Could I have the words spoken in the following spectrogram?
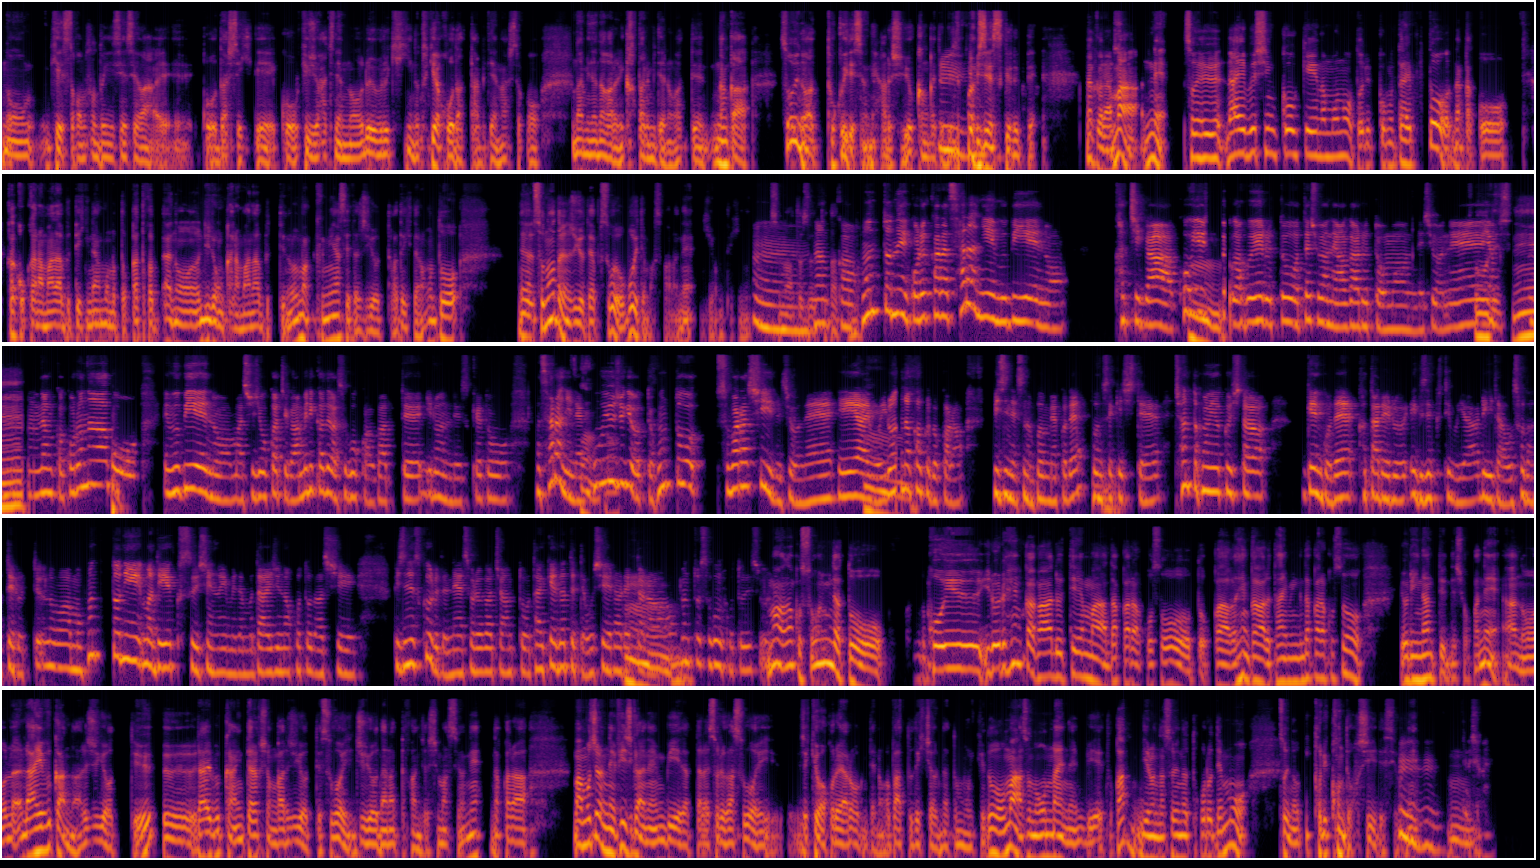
のケースとかもその時に先生は、えー、こう出してきて、こう98年のルーブル危機の時はこうだったみたいな話とかを涙ながらに語るみたいなのがあって、なんか、そういうのは得意ですよね。ある種、よく考えてみると、ビジネススクールって。だからまあね、そういうライブ進行形のものを取り込むタイプと、なんかこう、過去から学ぶ的なものとか、とか、あの、理論から学ぶっていうのをうまく組み合わせた授業とかできたら、本当で、そのあたりの授業ってやっぱすごい覚えてますからね、基本的に。その後ずっと。なんか、本当ね、これからさらに MBA の価値が、こういう人が増えると、私はね、上がると思うんですよね。そうですね。うん、なんかコロナ後、MBA の、まあ、市場価値がアメリカではすごく上がっているんですけど、まあ、さらにね、こういう授業って本当素晴らしいですよね。AI をいろんな角度からビジネスの文脈で分析して、ちゃんと翻訳した言語で語れるエグゼクティブやリーダーを育てるっていうのはもう本当に、まあ、DX 推進の意味でも大事なことだし、ビジネススクールでね、それがちゃんと体系立てて教えられたら、本当すごいことですよね。まあなんかそういう意味だと、こういういろいろ変化があるテーマだからこそとか、変化があるタイミングだからこそ、よりなんて言うんでしょうかね。あの、ライブ感のある授業っていう、ライブ感、インタラクションがある授業ってすごい重要だなって感じはしますよね。だから、まあもちろんね、フィジカルの MBA だったらそれがすごい、じゃあ今日はこれやろうみたいなのがバッとできちゃうんだと思うけど、まあそのオンラインの MBA とか、いろんなそういうのところでも、そういうのを取り込んでほしいですよね。うんうん、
